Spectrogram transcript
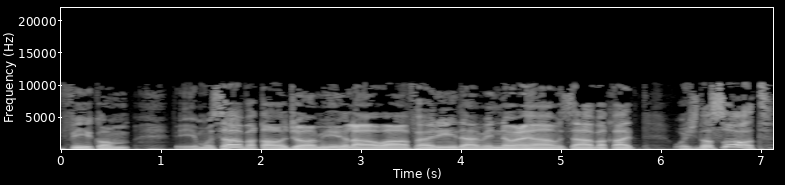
فيكم. في مسابقة جميلة وفريدة من نوعها مسابقة وش ذا الصوت.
